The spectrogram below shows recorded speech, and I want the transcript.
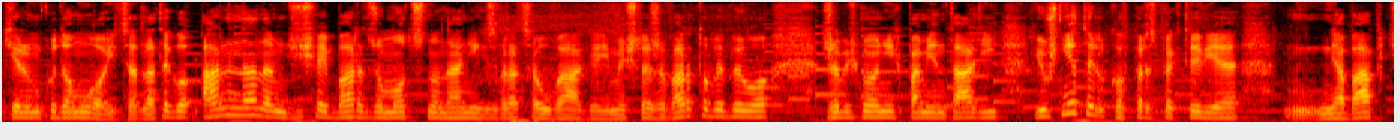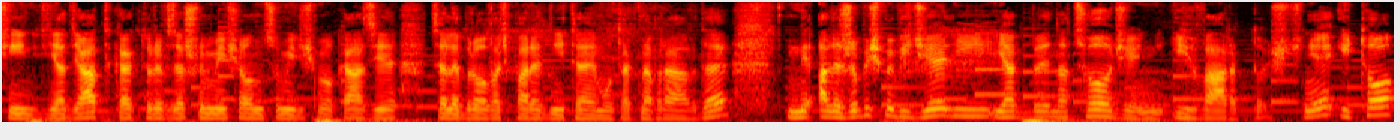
kierunku domu ojca. Dlatego Anna nam dzisiaj bardzo mocno na nich zwraca uwagę i myślę, że warto by było, żebyśmy o nich pamiętali już nie tylko w perspektywie Dnia Babci, Dnia Dziadka, które w zeszłym miesiącu mieliśmy okazję celebrować parę dni temu tak naprawdę, ale żebyśmy widzieli jakby na co dzień ich wartość, nie? I to,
